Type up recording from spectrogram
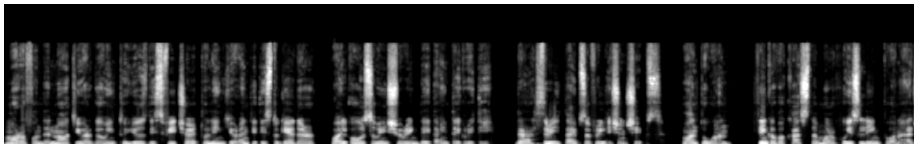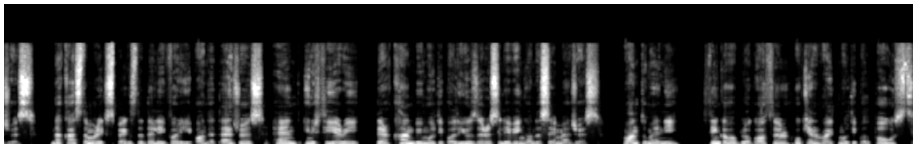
More often than not, you are going to use this feature to link your entities together while also ensuring data integrity. There are three types of relationships. One-to-one, -one, think of a customer who is linked to an address. The customer expects the delivery on that address and, in theory, there can't be multiple users living on the same address. One-to-many, think of a blog author who can write multiple posts,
